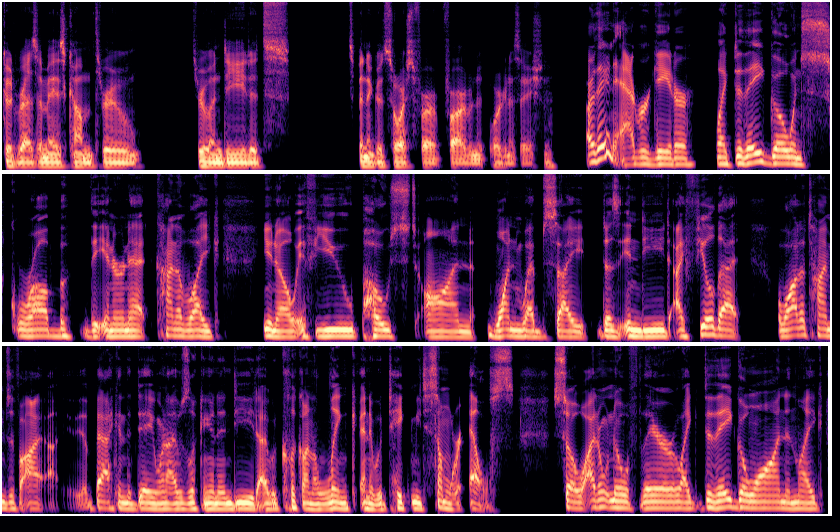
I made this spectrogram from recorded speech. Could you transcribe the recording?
good resumes come through through Indeed. It's it's been a good source for for our organization. Are they an aggregator? Like, do they go and scrub the internet? Kind of like, you know, if you post on one website, does Indeed? I feel that a lot of times, if I, uh, back in the day when I was looking at Indeed, I would click on a link and it would take me to somewhere else. So I don't know if they're like, do they go on and like,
